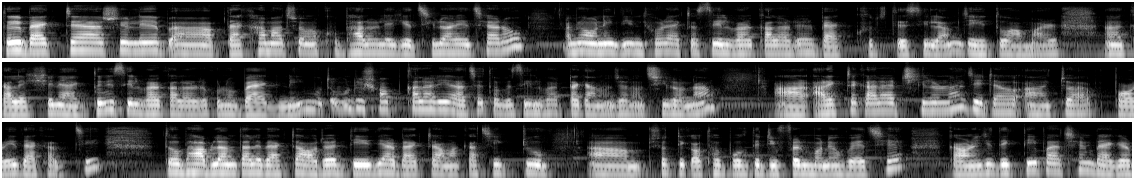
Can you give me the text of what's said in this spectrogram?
তো এই ব্যাগটা আসলে দেখা মাত্র আমার খুব ভালো লেগেছিল। আর এছাড়াও আমি অনেক দিন ধরে একটা সিলভার কালারের ব্যাগ খুঁজতেছিলাম। যেহেতু আমার কালেকশনে একদমই সিলভার কালারের কোনো ব্যাগ নেই। মোটামুটি সব কালারই আছে, তবে সিলভারটা কেন যেন ছিল না। আর আরেকটা কালার ছিল না, যেটা একটু পরে দেখাচ্ছি। তো ভাবলাম তাহলে ব্যাগটা অর্ডার দিয়ে দিই। আর ব্যাগটা আমার কাছে একটু সত্যি কথা বলতে ডিফারেন্ট মনে হয়েছে। কারণ এই যে দেখতেই পাচ্ছেন, ব্যাগের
